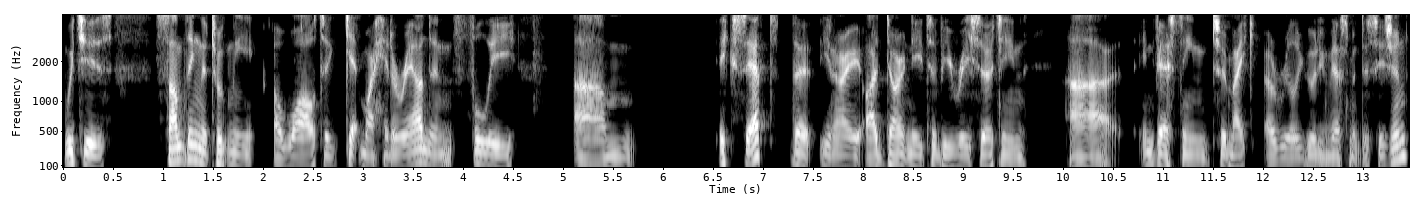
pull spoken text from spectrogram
which is something that took me a while to get my head around and fully, um, accept that, you know, I don't need to be researching, uh, investing to make a really good investment decision.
